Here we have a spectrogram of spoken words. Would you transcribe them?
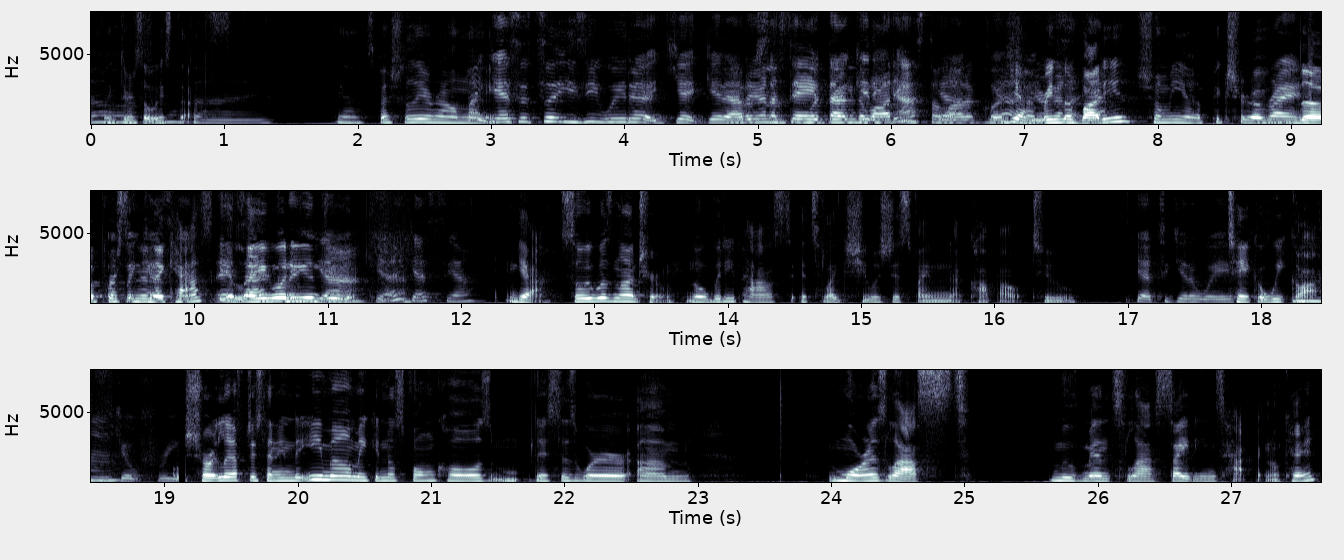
Oh, Like, there's always someone deaths. Yeah, especially around like. I guess it's an easy way to get get out of you gonna something say, without getting body? asked a Yeah. lot of questions. yeah, you're bring the gonna- body. Show me a picture of Right. the person in the casket. casket. Like, what do you Exactly, do? yeah. Yeah. I guess yeah. Yeah, so it was not true. Nobody passed. It's like she was just finding a cop out to Yeah, to get away take a week off. Mm-hmm. guilt free. Shortly after sending the email, making those phone calls, this is where um, Maura's last movements, last sightings happen, okay?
